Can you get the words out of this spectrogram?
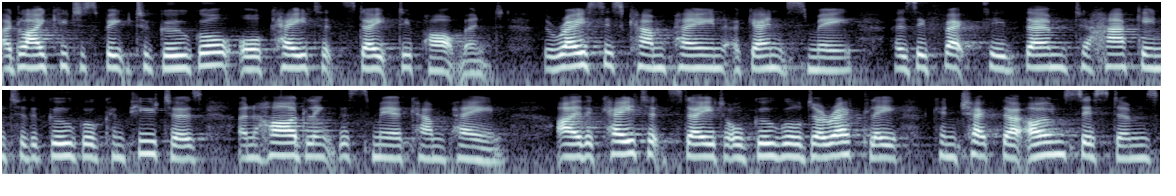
I'd like you to speak to Google or Kate at State Department. The racist campaign against me has affected them to hack into the Google computers and hard link the smear campaign. Either Kate at State or Google directly can check their own systems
